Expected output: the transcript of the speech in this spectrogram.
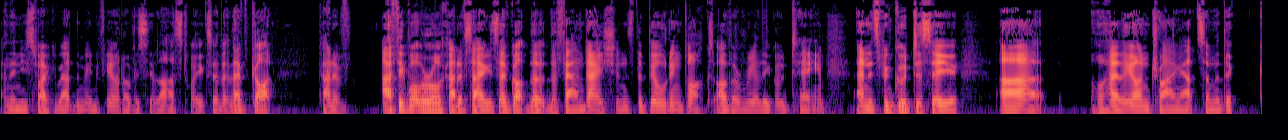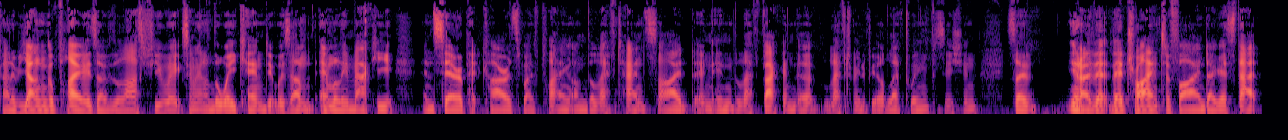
and then you spoke about the midfield obviously last week, so that they've got kind of. I think what we're all kind of saying is they've got the, the foundations, the building blocks of a really good team, and it's been good to see uh, Jorge Leon trying out some of the kind of younger players over the last few weeks. I mean, on the weekend, it was um, Emily Mackey and Sarah Petkaris both playing on the left hand side in, in the left back and the left midfield, left wing position. So, you know, they're, they're trying to find, I guess, that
